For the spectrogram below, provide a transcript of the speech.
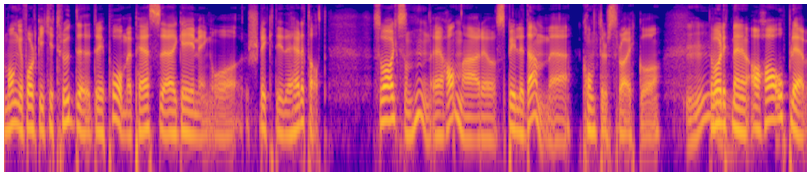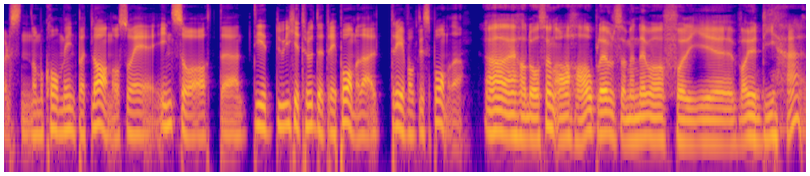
mange folk ikke trodde drev på med PC-gaming og slikt i det hele tatt. Så var alt sånn Hm, er han her og spiller dem med Counter-Strike? Og Mm. det var litt mer en aha-opplevelsen når man kom inn på et LAN og så innså at uh, de du ikke trodde drev på med det, drev faktisk på med det. Ja, jeg hadde også en aha-opplevelse, men det var fordi eh, var jo de her.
